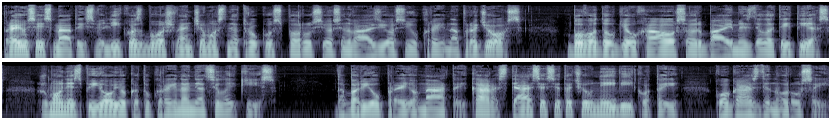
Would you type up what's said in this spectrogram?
Praėjusiais metais Velykos buvo švenčiamos netrukus po Rusijos invazijos į Ukrainą pradžios. Buvo daugiau chaoso ir baimės dėl ateities. Žmonės bijojo, kad Ukraina neatsilaikys. Dabar jau praėjo metai, karas tęsiasi, tačiau neįvyko tai, ko gazdino rusai,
